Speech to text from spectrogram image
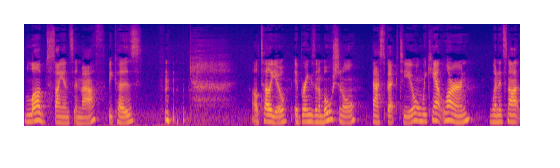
loved science and math because I'll tell you, it brings an emotional aspect to you, and we can't learn when it's not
